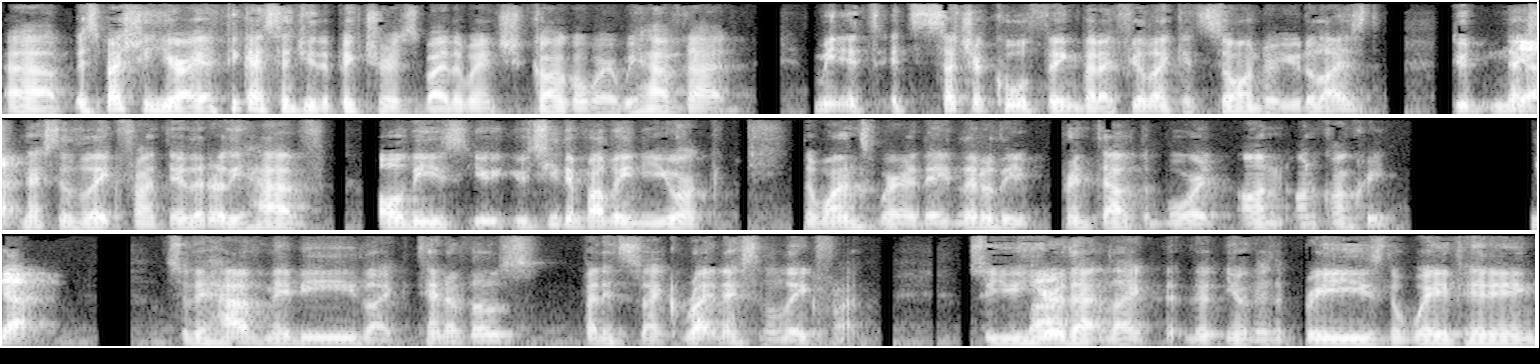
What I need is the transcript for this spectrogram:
uh, especially here. I, I think I sent you the pictures, by the way, in Chicago, where we have that. I mean, it's it's such a cool thing, but I feel like it's so underutilized. Dude, next Yeah. next to the lakefront, they literally have all these. You, you see them probably in New York, the ones where they literally print out the board on on concrete. Yeah. So they have maybe like ten of those, but it's like right next to the lakefront. So you hear that like the, you know there's a breeze, the wave hitting,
